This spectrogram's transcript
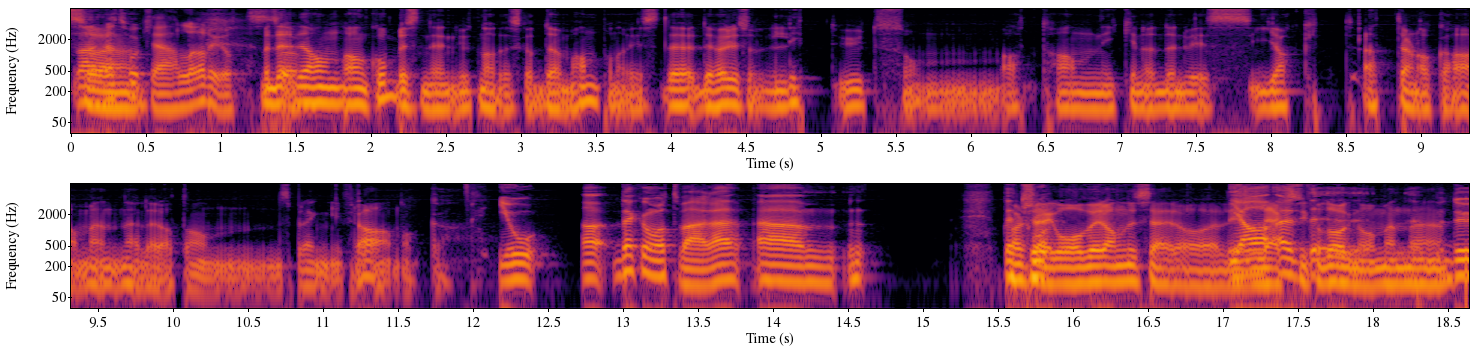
Så, nei, det tror ikke jeg heller hadde gjort. Men det, det, han, han kompisen din, uten at jeg skal dømme han på noe vis, det, det høres jo litt ut som at han ikke nødvendigvis jakter etter noe, men eller at han sprenger ifra noe. Jo, det kan godt være. Um, det Kanskje tror- jeg overanalyserer og Ja, leker eh, psykolog nå, men uh. du,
